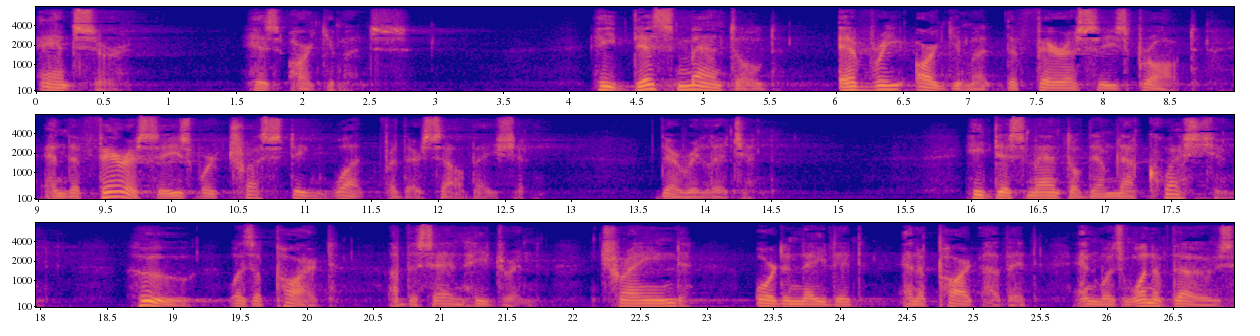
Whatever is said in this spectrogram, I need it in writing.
answer his arguments. He dismantled every argument the Pharisees brought. And the Pharisees were trusting what for their salvation? Their religion. He dismantled them. Now question, who was a part of the Sanhedrin? Trained, ordinated, and a part of it, and was one of those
